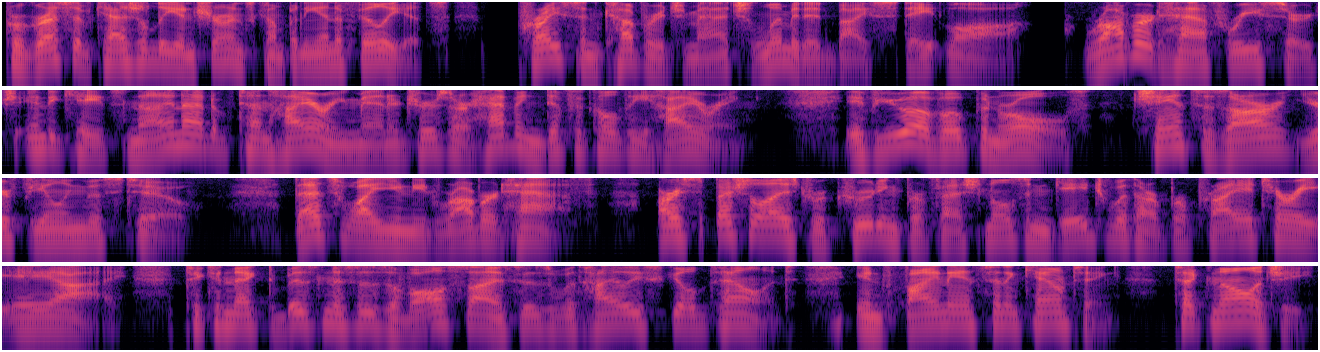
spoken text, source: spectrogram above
Progressive Casualty Insurance Company and Affiliates. Price and coverage match limited by state law. Robert Half research indicates 9 out of 10 hiring managers are having difficulty hiring. If you have open roles, chances are you're feeling this too. That's why you need Robert Half. Our specialized recruiting professionals engage with our proprietary AI to connect businesses of all sizes with highly skilled talent in finance and accounting, technology,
